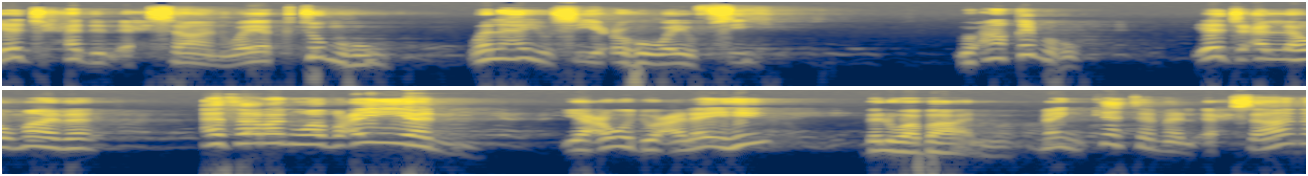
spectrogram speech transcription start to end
يجحد الإحسان ويكتمه ولا يشيعه ويفسيه. يعاقبه. يجعل له ماذا؟ اثرا وضعيا يعود عليه بالوبال من كتم الإحسان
